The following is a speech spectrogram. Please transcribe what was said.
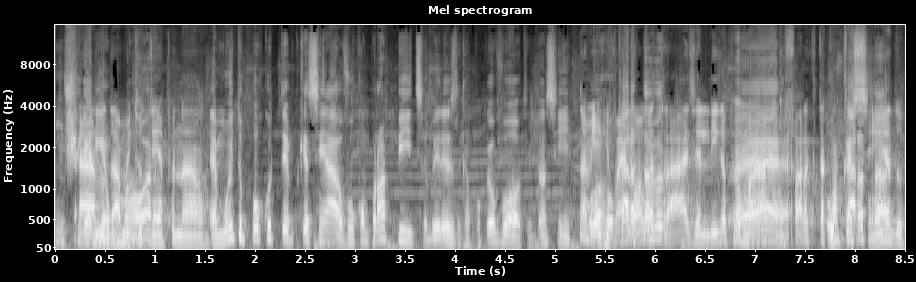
não Ah, chegaria não dá muito hora. tempo, não. É muito pouco tempo, porque assim, ah, eu vou comprar uma pizza, beleza? Daqui a pouco eu volto. Então, assim, Não, porra, ele o vai cara logo tava. atrás, ele liga pro É, Mark, fala que tá o cara tá- acontecendo.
